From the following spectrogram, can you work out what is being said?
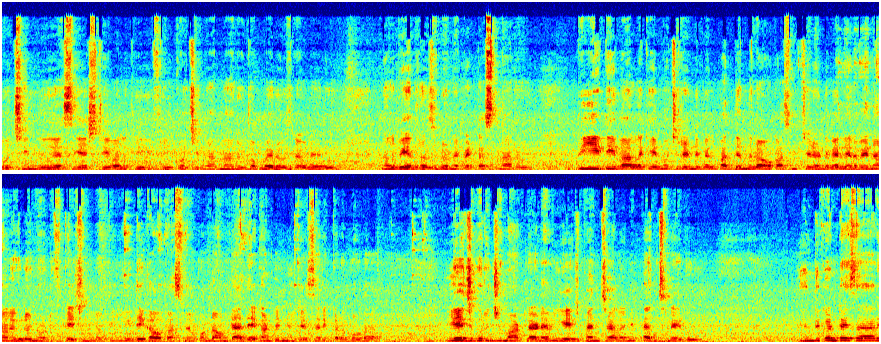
కోచింగ్ ఎస్సీ ఎస్టీ వాళ్ళకి ఫ్రీ కోచింగ్ అన్నారు తొంభై రోజులు ఇవ్వలేదు నలభై ఐదు రోజుల్లోనే పెట్టేస్తున్నారు. పీఈటీ వాళ్ళకి ఏమొచ్చి రెండు వేల పద్దెనిమిదిలో అవకాశం ఇచ్చి రెండు వేల ఇరవై నాలుగులో నోటిఫికేషన్లో పీఈటీకి అవకాశం ఇవ్వకుండా ఉంటే అదే కంటిన్యూ చేశారు ఇక్కడ కూడా. ఏజ్ గురించి మాట్లాడాము ఏజ్ పెంచాలని పెంచలేదు. ఎందుకంటే సార్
